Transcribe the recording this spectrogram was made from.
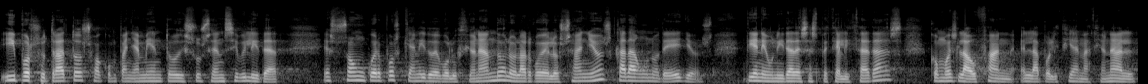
y por su trato, su acompañamiento y su sensibilidad. Esos son cuerpos que han ido evolucionando a lo largo de los años. Cada uno de ellos tiene unidades especializadas, como es la UFAN en la Policía Nacional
